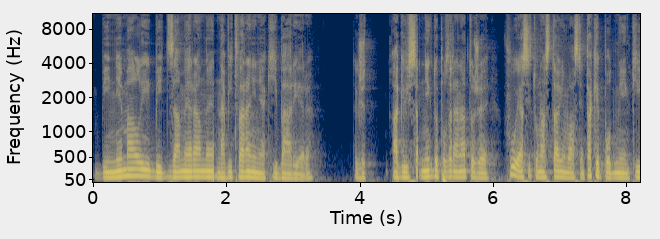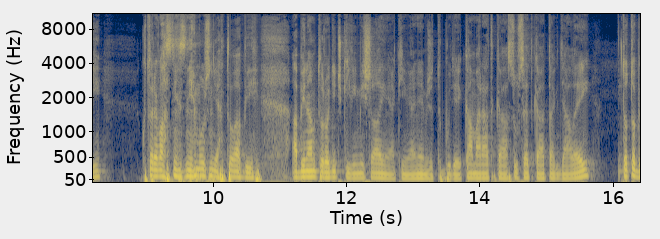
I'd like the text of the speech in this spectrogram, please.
by nemali byť zamerané na vytváranie nejakých bariér. Takže ak sa niekto pozerá na to, že fú, ja si tu nastavím vlastne také podmienky, ktoré vlastne znemožnia to, aby, aby nám tu rodičky vymýšľali nejakým, ja neviem, že tu bude kamarátka, susedka a tak ďalej. Toto by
